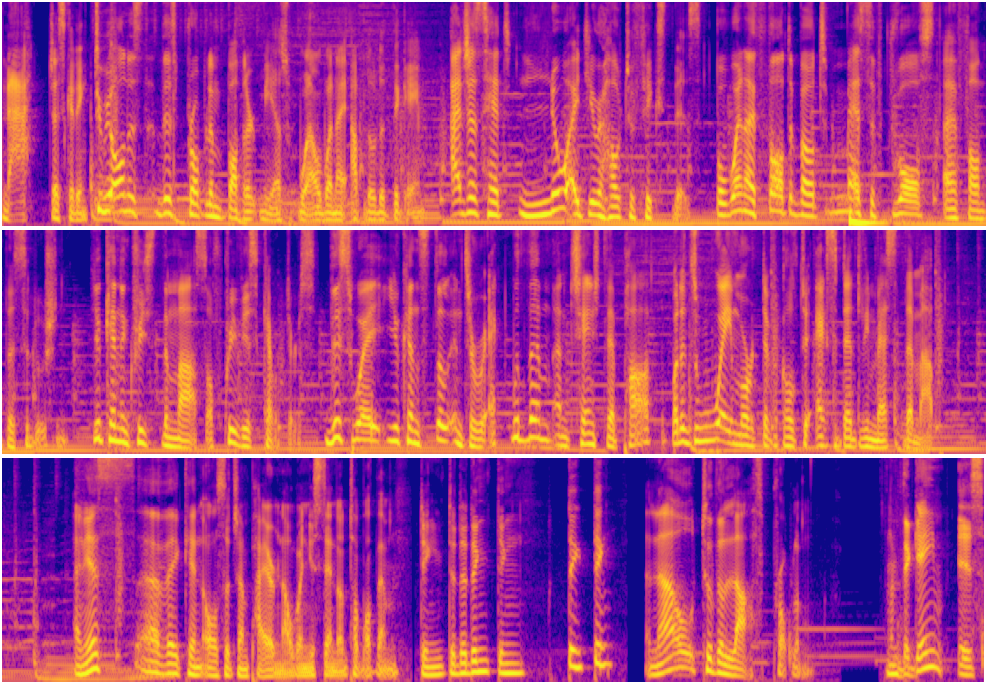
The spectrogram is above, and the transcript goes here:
Nah, just kidding. To be honest, this problem bothered me as well when I uploaded the game. I just had no idea how to fix this. But when I thought about massive dwarfs, I found the solution. You can increase the mass of previous characters. This way you can still interact with them and change their path, but it's way more difficult to accidentally mess them up. And yes, uh, they can also jump higher now when you stand on top of them. Ding, ding, ding, ding, ding, ding. And now to the last problem. The game is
